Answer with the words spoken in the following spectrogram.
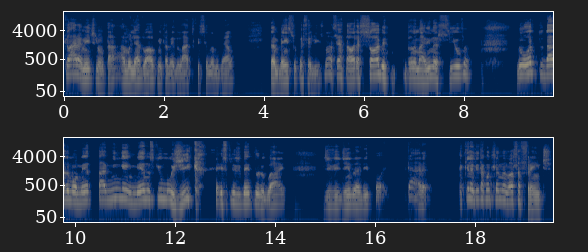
claramente não está. A mulher do Alckmin também do lado, esqueci o nome dela, também super feliz. Numa certa hora sobe Dona Marina Silva. No outro dado momento, tá ninguém menos que o Mujica, ex-presidente do Uruguai, dividindo ali. Pô, cara, aquilo ali está acontecendo na nossa frente.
